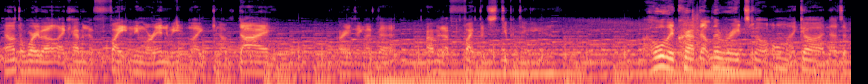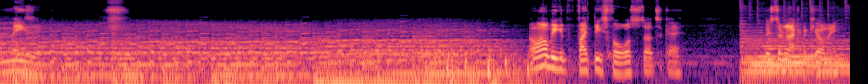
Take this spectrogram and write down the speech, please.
I don't have to worry about like having to fight any more enemy, like, you know, die or anything like that. Or having to fight that stupid thing again. Holy crap, that liberate spell. Oh my god, that's amazing. Oh, we can fight these fools, so it's okay. At least they're not gonna kill me.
